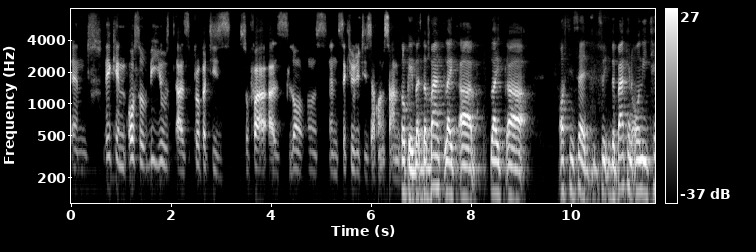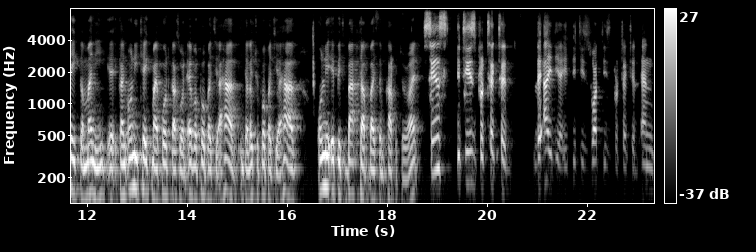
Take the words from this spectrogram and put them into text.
and they can also be used as properties so far as loans and securities are concerned. Okay, but the bank, like uh, like uh, Austin said, so the bank can only take the money. It can only take my podcast, whatever property I have, intellectual property I have, only if it's backed up by some capital, right? Since it is protected, the idea it, it is what is protected, and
